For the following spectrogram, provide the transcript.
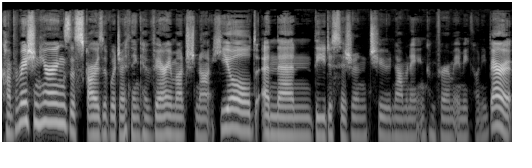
confirmation hearings the scars of which i think have very much not healed and then the decision to nominate and confirm amy coney barrett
